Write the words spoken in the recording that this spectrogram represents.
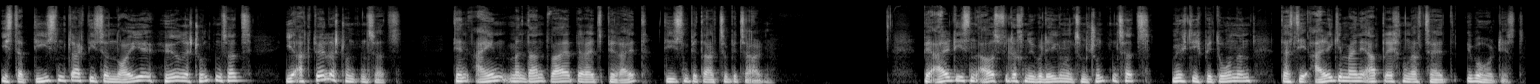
ist ab diesem Tag dieser neue, höhere Stundensatz Ihr aktueller Stundensatz. Denn ein Mandant war ja bereits bereit, diesen Betrag zu bezahlen. Bei all diesen ausführlichen Überlegungen zum Stundensatz möchte ich betonen, dass die allgemeine Abrechnung nach Zeit überholt ist.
